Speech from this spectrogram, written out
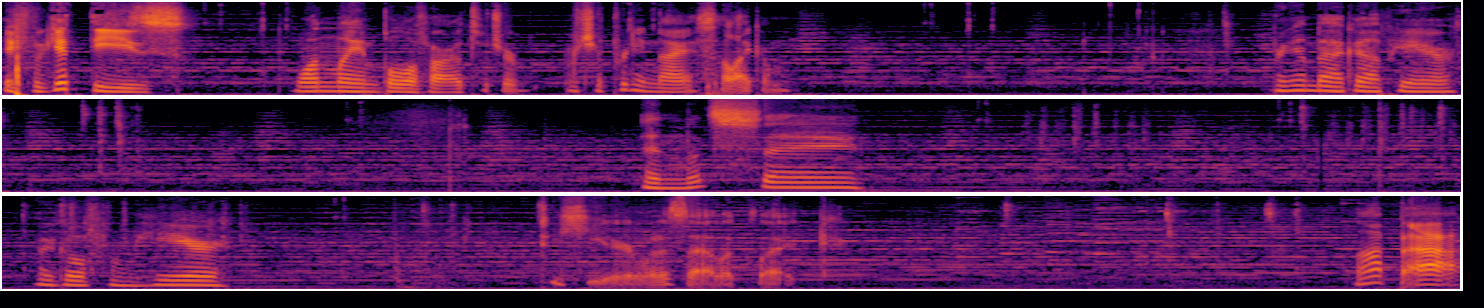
if we get these one lane boulevards, which are which are pretty nice, I like them. Bring them back up here. And let's say I go from here to here. What does that look like? Not bad.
